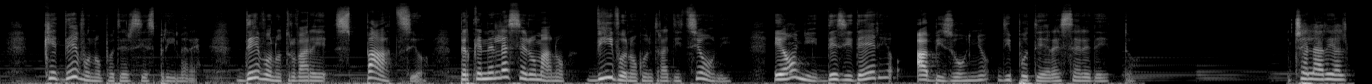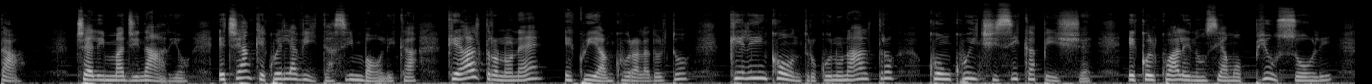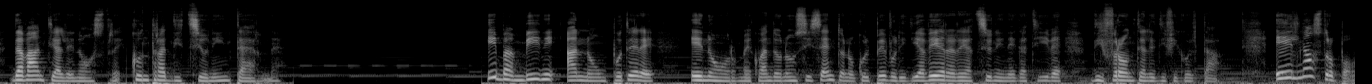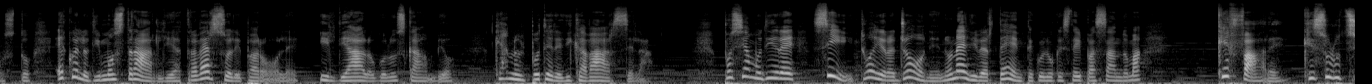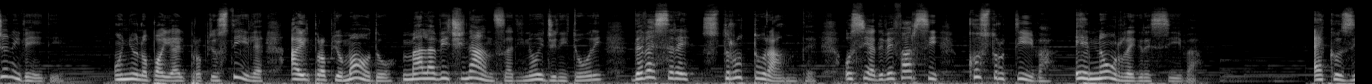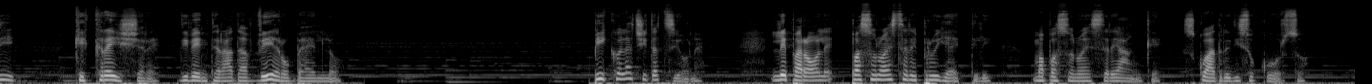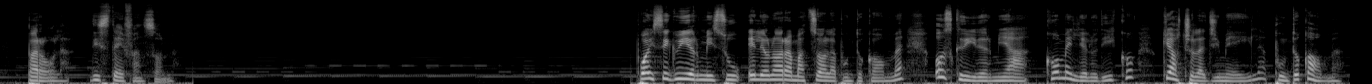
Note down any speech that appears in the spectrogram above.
che devono potersi esprimere, devono trovare spazio, perché nell'essere umano vivono contraddizioni e ogni desiderio ha bisogno di poter essere detto. C'è la realtà, c'è l'immaginario e c'è anche quella vita simbolica che altro non è, e qui ancora l'adulto, che l'incontro con un altro con cui ci si capisce e col quale non siamo più soli davanti alle nostre contraddizioni interne. I bambini hanno un potere enorme quando non si sentono colpevoli di avere reazioni negative di fronte alle difficoltà. E il nostro posto è quello di mostrargli attraverso le parole, il dialogo, lo scambio, che hanno il potere di cavarsela. Possiamo dire sì, tu hai ragione, non è divertente quello che stai passando, ma che fare? Che soluzioni vedi? Ognuno poi ha il proprio stile, ha il proprio modo, ma la vicinanza di noi genitori deve essere strutturante, ossia deve farsi costruttiva e non regressiva. È così che crescere diventerà davvero bello. Piccola citazione. Le parole possono essere proiettili, ma possono essere anche squadre di soccorso. Parola di Stefanson. Puoi seguirmi su eleonoramazzola.com o scrivermi a come glielo dico chiocciolagmail.com.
